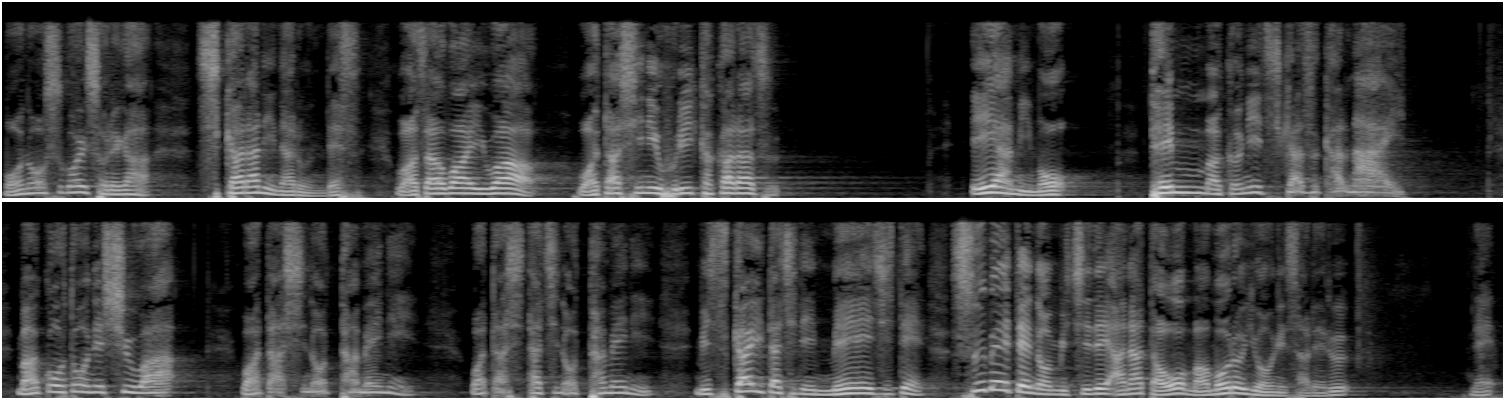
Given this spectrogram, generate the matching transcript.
ものすごいそれが力になるんです。災いは私に降りかからず、エアミも天幕に近づかない。誠に主は私のために、私たちのために、見つかりたちに命じて、すべての道であなたを守るようにされる。ね。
